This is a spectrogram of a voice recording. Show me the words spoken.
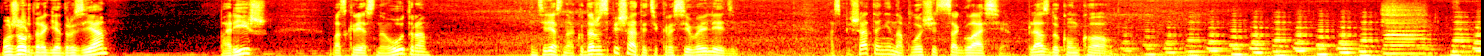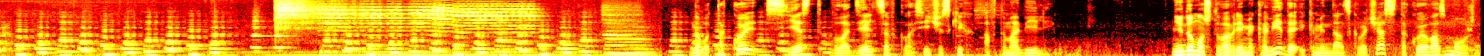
Bonjour, дорогие друзья. Париж, воскресное утро. Интересно, а куда же спешат эти красивые леди? А спешат они на площадь Согласия, Place de la Concorde. На вот такой съезд владельцев классических автомобилей. Не думал, что во время ковида и комендантского часа такое возможно.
